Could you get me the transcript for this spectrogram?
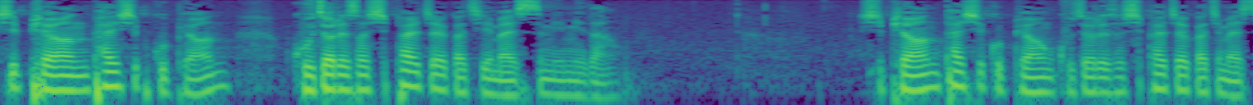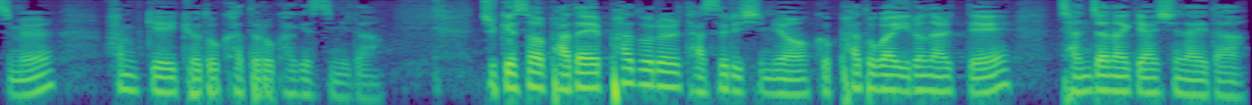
시편 89편 9절에서 18절까지 말씀입니다. 시편 89편 9절에서 18절까지 말씀을 함께 교독하도록 하겠습니다. 주께서 바다의 파도를 다스리시며 그 파도가 일어날 때 잔잔하게 하시나이다.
